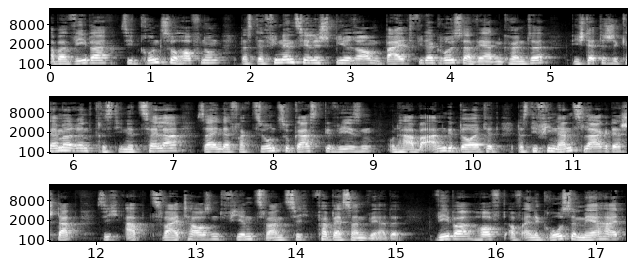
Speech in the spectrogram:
aber Weber sieht Grund zur Hoffnung, dass der finanzielle Spielraum bald wieder größer werden könnte. Die städtische Kämmerin Christine Zeller sei in der Fraktion zu Gast gewesen und habe angedeutet, dass die Finanzlage der Stadt sich ab 2024 verbessern werde. Weber hofft auf eine große Mehrheit,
